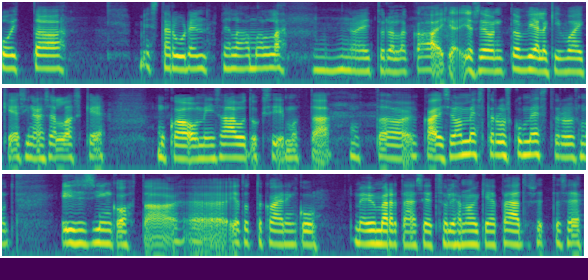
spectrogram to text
voittaa mestaruuden pelaamalla. Mm, no ei todellakaan, ja se on, on vieläkin vaikea sinänsä laskea mukaan omiin saavutuksiin, mutta, mutta kai se on mestaruus kuin mestaruus, mutta ei se siinä kohtaa. Ja totta kai niin kuin me ymmärretään se, että se oli ihan oikea päätös, että se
